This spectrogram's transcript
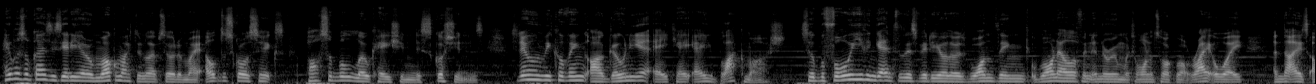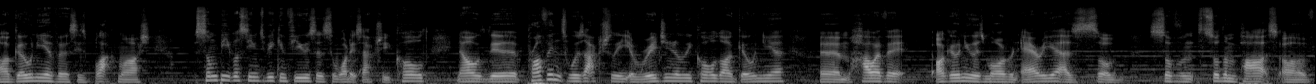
Hey what's up guys, it's Eddie here and welcome back to another episode of my Elder Scrolls 6 Possible Location Discussions. Today we're going to be covering Argonia aka Blackmarsh. So before we even get into this video, there's one thing, one elephant in the room which I want to talk about right away, and that is Argonia versus Blackmarsh. Some people seem to be confused as to what it's actually called. Now the province was actually originally called Argonia, um, however Argonia was more of an area as sort of southern, southern parts of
